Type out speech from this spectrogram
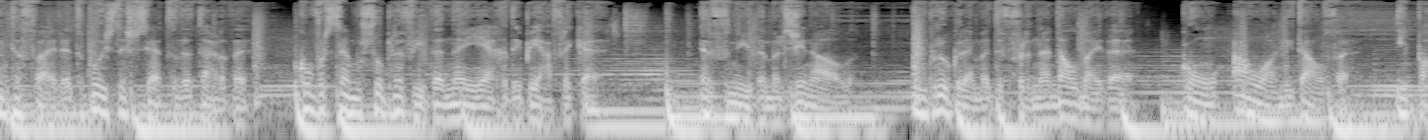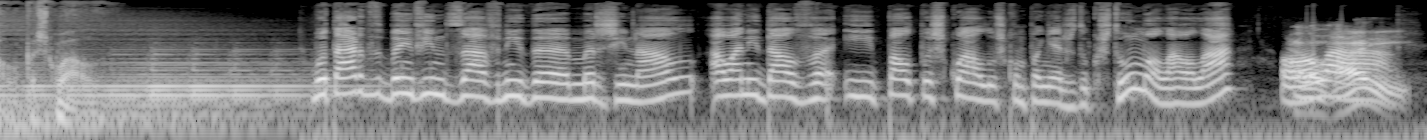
quinta-feira, depois das sete da tarde, conversamos sobre a vida na IRDP África. Avenida Marginal, um programa de Fernando Almeida, com Awani Dalva e Paulo Pascoal. Boa tarde, bem-vindos à Avenida Marginal. Awani Dalva e Paulo Pascoal, os companheiros do costume. Olá, olá. Olá.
